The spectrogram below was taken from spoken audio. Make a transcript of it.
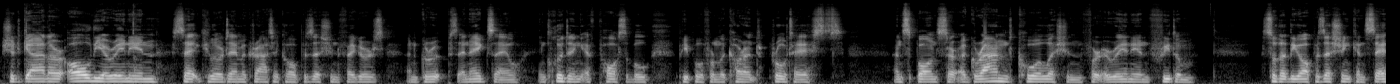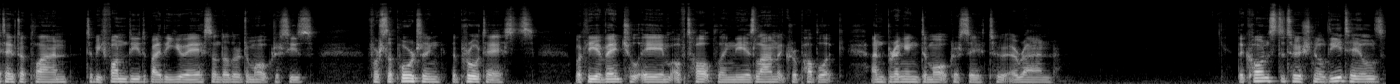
should gather all the Iranian secular democratic opposition figures and groups in exile, including, if possible, people from the current protests, and sponsor a grand coalition for Iranian freedom so that the opposition can set out a plan to be funded by the US and other democracies for supporting the protests with the eventual aim of toppling the Islamic Republic and bringing democracy to Iran. The constitutional details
